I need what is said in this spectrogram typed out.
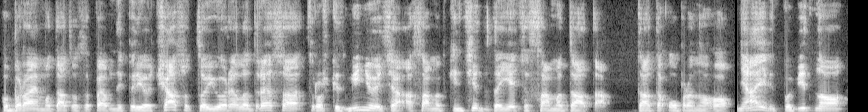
обираємо дату за певний період часу, то URL-адреса трошки змінюється, а саме в кінці додається саме дата, дата обраного дня, і відповідно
